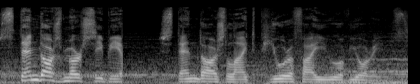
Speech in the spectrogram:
Stendarr's mercy be... Stendarr's light purify you of your ills.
